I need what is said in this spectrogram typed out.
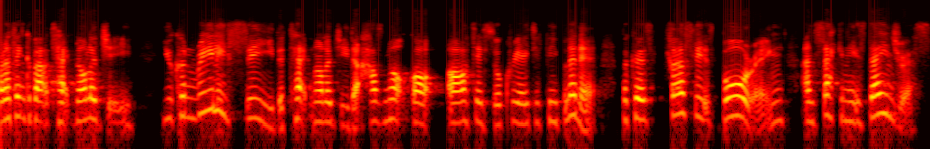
when I think about technology, you can really see the technology that has not got artists or creative people in it because, firstly, it's boring, and secondly, it's dangerous.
